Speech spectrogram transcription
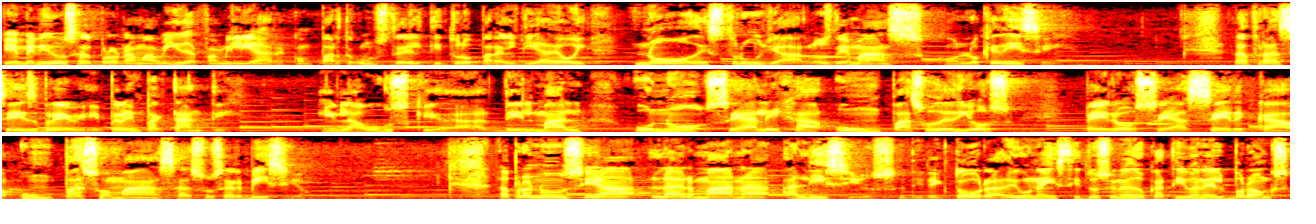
Bienvenidos al programa Vida Familiar. Comparto con usted el título para el día de hoy, No destruya a los demás, con lo que dice. La frase es breve pero impactante. En la búsqueda del mal uno se aleja un paso de Dios, pero se acerca un paso más a su servicio. La pronuncia la hermana Alicius, directora de una institución educativa en el Bronx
